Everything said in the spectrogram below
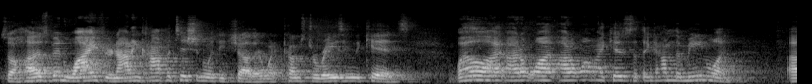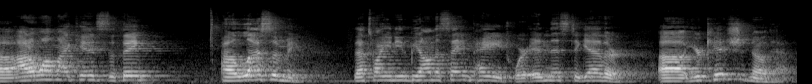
So, husband, wife, you're not in competition with each other when it comes to raising the kids. Well, I, I don't, want, I don't want my kids to think I'm the mean one. Uh, I don't want my kids to think uh, less of me. That's why you need to be on the same page. We're in this together. Uh, your kids should know that.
